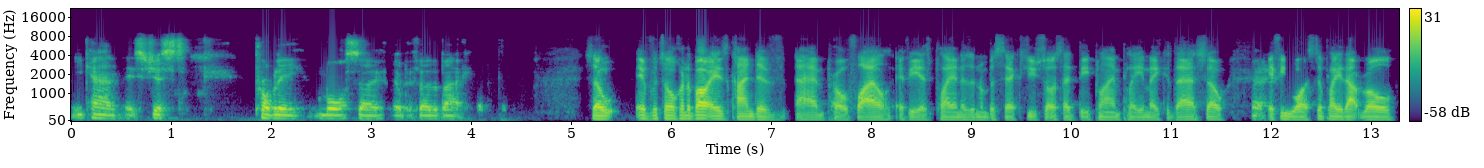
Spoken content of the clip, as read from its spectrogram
He can. It's just probably more so a little bit further back. So if we're talking about his kind of um, profile, if he is playing as a number six, you sort of said deep line playmaker there. So yeah. if he was to play that role,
